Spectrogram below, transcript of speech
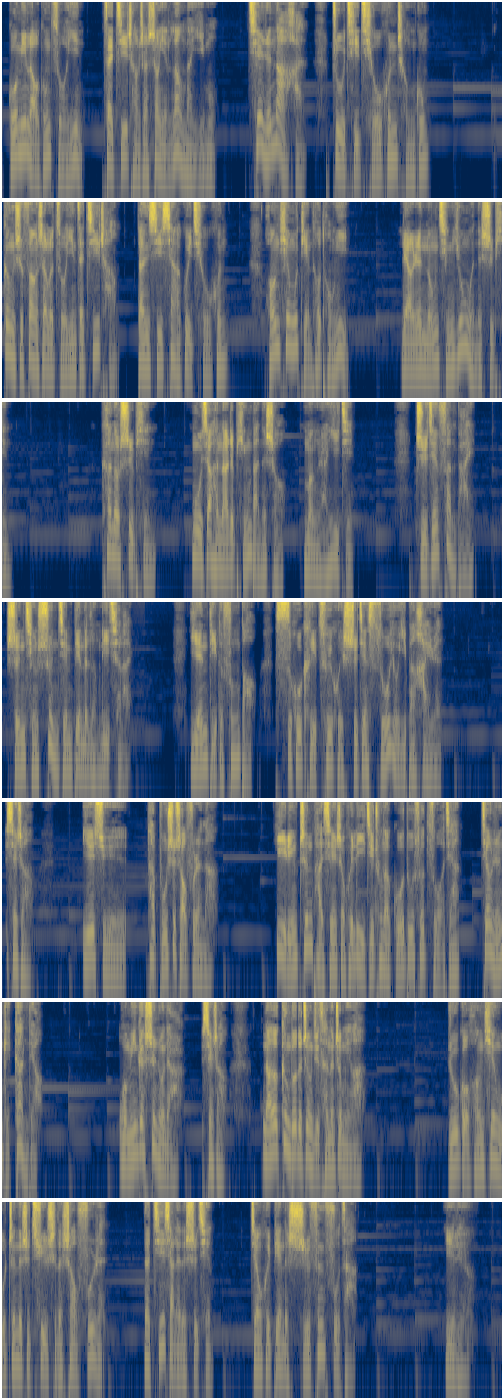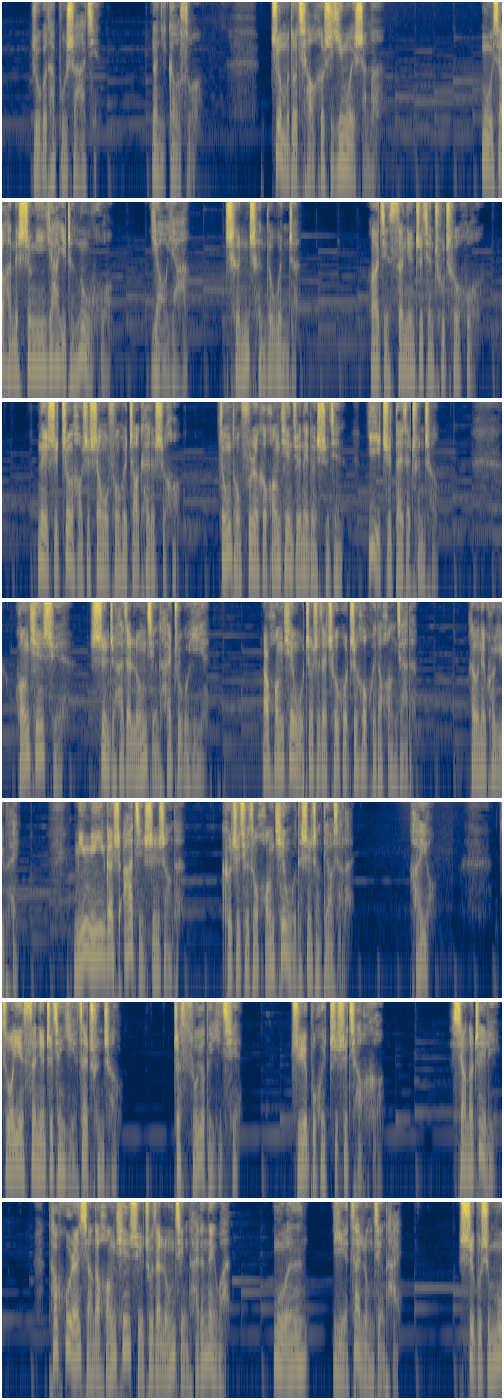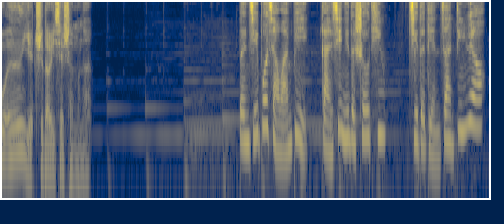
国民老公左印在机场上上演浪漫一幕，千人呐喊祝其求婚成功。”更是放上了左印在机场单膝下跪求婚。黄天武点头同意，两人浓情拥吻的视频。看到视频，穆萧寒拿着平板的手猛然一紧，指尖泛白，神情瞬间变得冷厉起来，眼底的风暴似乎可以摧毁世间所有一般骇人。先生，也许她不是少夫人呢。易灵真怕先生会立即冲到国都所左家，将人给干掉。我们应该慎重点儿先生。拿到更多的证据才能证明啊！如果黄天武真的是去世的少夫人，那接下来的事情将会变得十分复杂。易灵，如果他不是阿锦，那你告诉我，这么多巧合是因为什么？穆萧寒的声音压抑着怒火，咬牙，沉沉的问着：“阿锦三年之前出车祸，那时正好是商务峰会召开的时候，总统夫人和黄天觉那段时间一直待在春城。黄天雪甚至还在龙井台住过一夜，而黄天武正是在车祸之后回到黄家的。还有那块玉佩，明明应该是阿锦身上的，可是却从黄天武的身上掉下来。还有。”左印三年之前也在春城，这所有的一切，绝不会只是巧合。想到这里，他忽然想到黄天雪住在龙井台的那晚，穆恩恩也在龙井台，是不是穆恩恩也知道一些什么呢？本集播讲完毕，感谢您的收听，记得点赞订阅哦。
